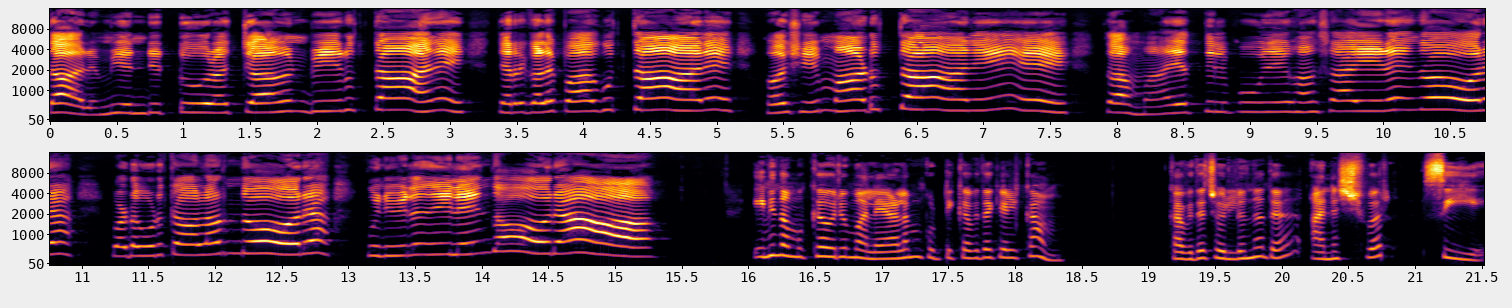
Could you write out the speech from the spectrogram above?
താരം എന്തിട്ടുറച്ചവൻ ബീറുത്താനേ ചെറുകളെ പകുത്താനേ വശിമടുത്താനേ സമയത്തിൽ പുലി ഹംസയിടേന്തോര തളർന്തോര? തളർന്നോര കുനിവിലെ നീലേന്തോര ഇനി നമുക്ക് ഒരു മലയാളം കുട്ടിക്കവിത കേൾക്കാം. കവിത ചൊല്ലുന്നത് Anashwar C A.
